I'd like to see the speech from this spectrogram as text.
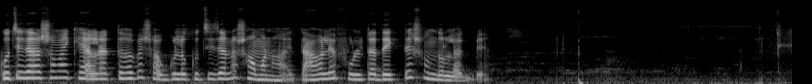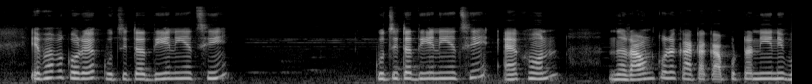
কুচি দেওয়ার সময় খেয়াল রাখতে হবে সবগুলো কুচি যেন সমান হয়, তাহলে ফুলটা দেখতে সুন্দর লাগবে। এভাবে করে কুচিটা দিয়ে নিয়েছি। কুচিটা দিয়ে নিয়েছি। এখন রাউন্ড করে কাটা কাপড়টা নিয়ে নিব।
